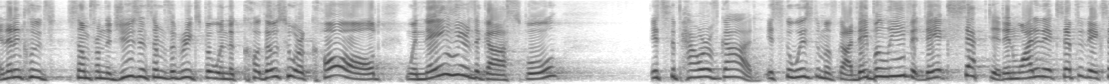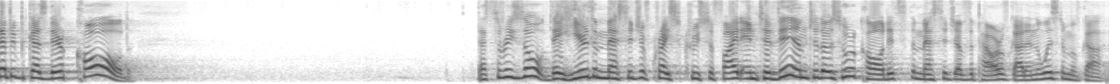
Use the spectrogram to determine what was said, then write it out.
And that includes some from the Jews and some of the Greeks. But when the, those who are called, when they hear the gospel, it's the power of God, it's the wisdom of God. They believe it, they accept it. And why do they accept it? They accept it because they're called. That's the result. They hear the message of Christ crucified, and to them, to those who are called, it's the message of the power of God and the wisdom of God.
